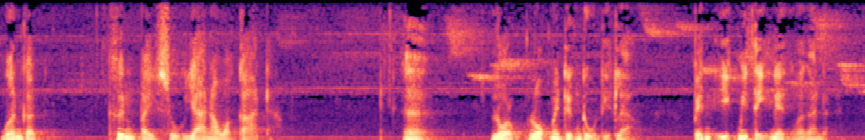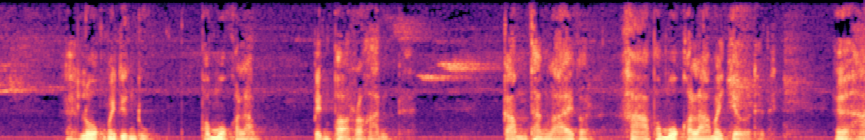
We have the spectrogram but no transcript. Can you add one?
เหมือนกับขึ้นไปสู่ยานอวกาศเออโลกโลกไม่ดึงดูดอีกแล้ว เป็นอีกมิติหนึ่งเหมือนกันโลกไม่ดึงดูด พระโมคคัลาเป็นพระอรหันต์กรรมทั้งหลายก็หาพระโมคคัลาไม่เจอเลยหา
